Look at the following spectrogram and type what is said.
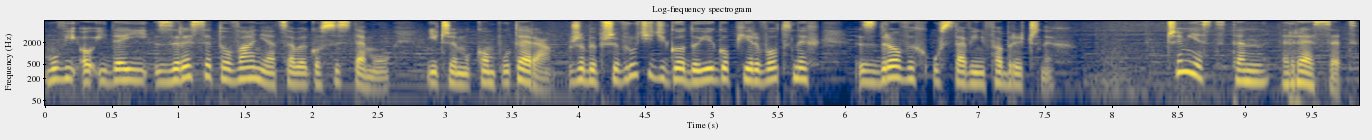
Mówi o idei zresetowania całego systemu, niczym komputera, żeby przywrócić go do jego pierwotnych, zdrowych ustawień fabrycznych. Czym jest ten reset?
